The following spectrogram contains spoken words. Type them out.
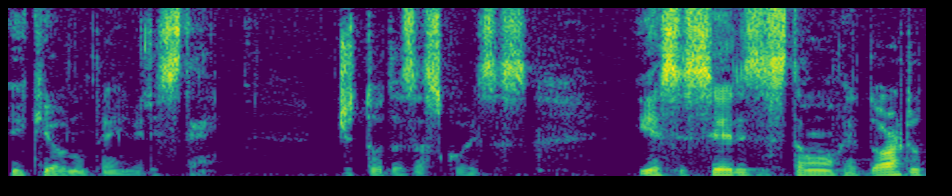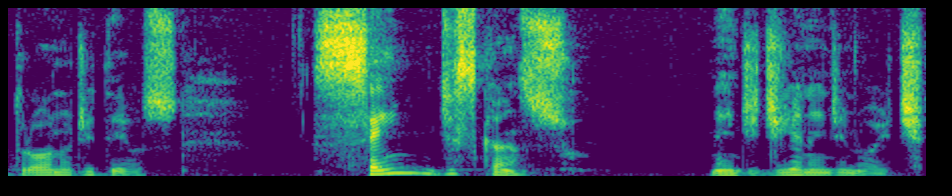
e que eu não tenho, eles têm de todas as coisas. E esses seres estão ao redor do trono de Deus, sem descanso nem de dia nem de noite,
